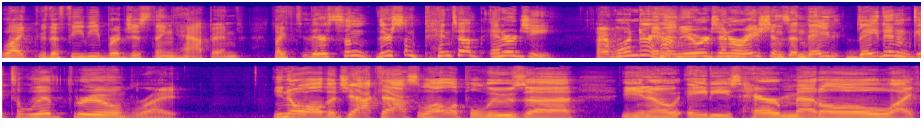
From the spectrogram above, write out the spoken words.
like the Phoebe Bridgers thing happened. Like there's some there's some pent up energy I wonder in how. the newer generations, and they they didn't get to live through right. you know all the jackass Lollapalooza, you know 80s hair metal, like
